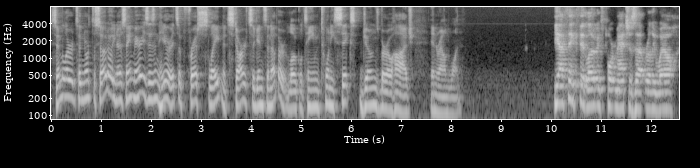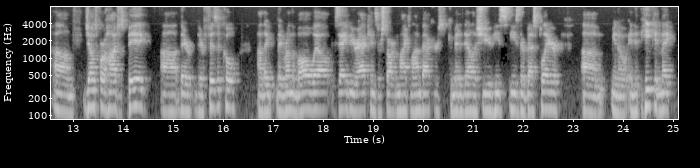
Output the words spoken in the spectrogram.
similar to North DeSoto, you know, St. Mary's isn't here. It's a fresh slate, and it starts against another local team, 26 Jonesboro Hodge, in round one. Yeah, I think that Logansport matches up really well. Um, Jonesboro Hodge is big. Uh, they're they're physical. Uh, they they run the ball well. Xavier Atkins, are starting Mike linebackers, committed to LSU. He's he's their best player. Um, you know, and he can make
